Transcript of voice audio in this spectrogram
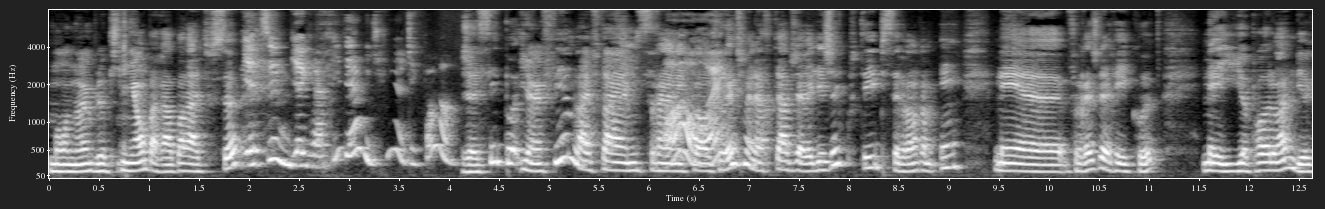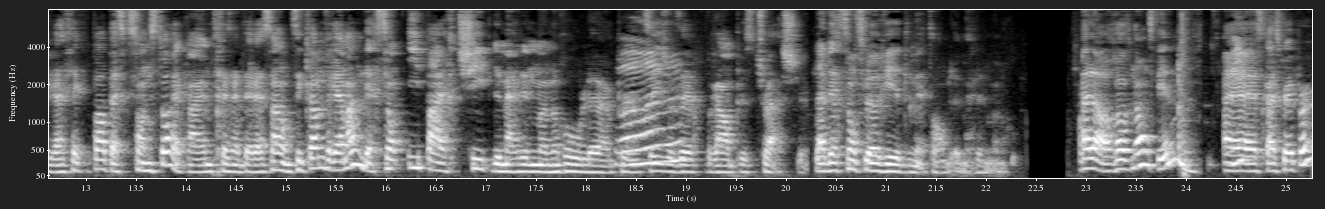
mon humble opinion par rapport à tout ça Y a-tu une biographie d'elle écrite à quelque part? je sais pas. Il y a un film Lifetime sur Anna Nicole. ouais? Faudrait que je me le retape. J'avais déjà écouté puis c'est vraiment comme hein. Mais euh, faudrait que je le réécoute. Mais il y a probablement une biographie à quelque part parce que son histoire est quand même très intéressante. C'est comme vraiment une version hyper cheap de Marilyn Monroe là un peu. Ouais, tu sais, je veux dire vraiment plus trash. là. La version Floride mettons de Marilyn Monroe. Alors, revenons au film, euh, Skyscraper.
